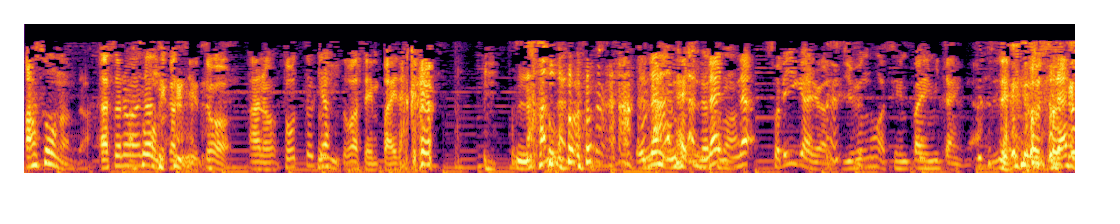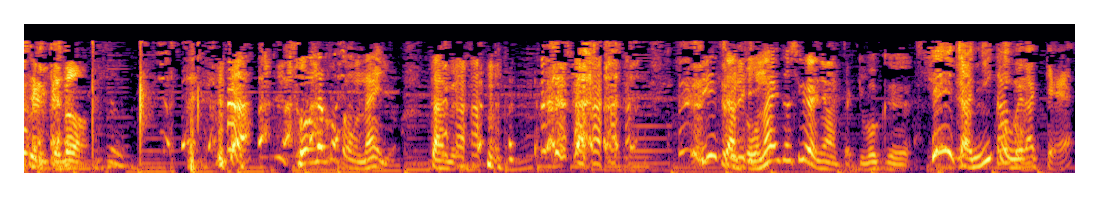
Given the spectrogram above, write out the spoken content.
あ、そうなんだ。あ、それはなんでかっていうと、あの、ポッドキャストは先輩だから。なんなの えな、な、なな、な、それ以外は自分の方が先輩みたいな、そ う出してるけど、そんなこともないよ、多分。せいちゃんと同い年ぐらいじゃなかったっけ、僕。せいちゃん2個上だっけ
